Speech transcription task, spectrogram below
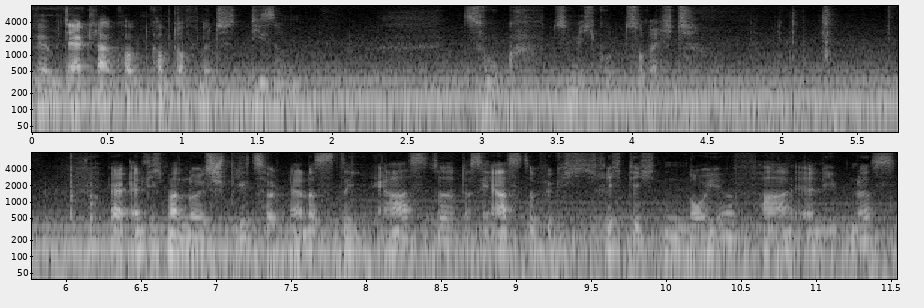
Wer mit der klarkommt, kommt auch mit diesem Zug ziemlich gut zurecht. Ja, endlich mal ein neues Spielzeug. Ne? Das ist die erste, das erste wirklich richtig neue Fahrerlebnis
